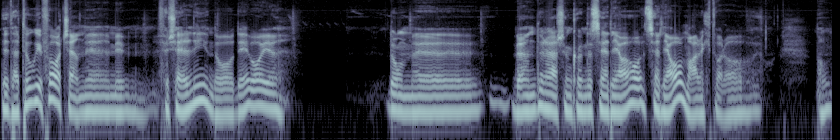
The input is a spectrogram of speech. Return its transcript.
det där tog ju fart sen med, med försäljningen då. Det var ju de eh, bönder här som kunde sälja av, sälja av mark. Då, då de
